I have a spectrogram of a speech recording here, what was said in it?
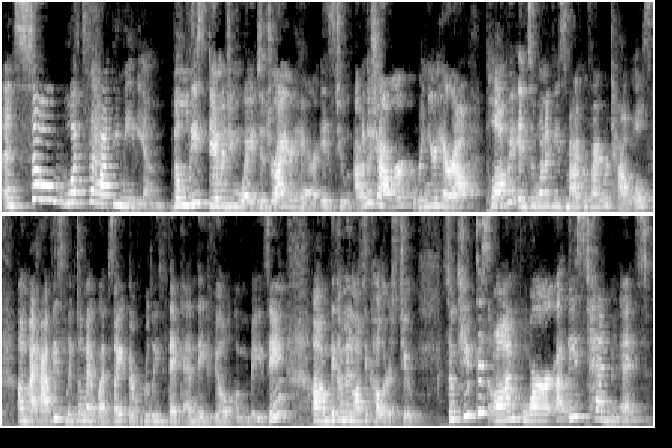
And so what's the happy medium? The least damaging way to dry your hair is to out of the shower, wring your hair out, plop it into one of these microfiber towels. Um, I have these linked on my website. They're really thick and they feel amazing. Um, they come in lots of colors too. So keep this on for at least 10 minutes.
